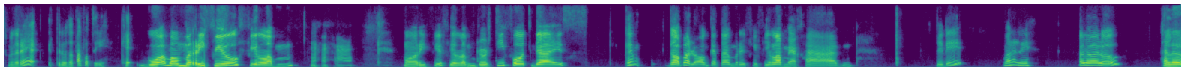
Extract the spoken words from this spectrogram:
sebenarnya tidak usah takut sih. Kayak gue mau mereview film. Mau review film Dirty Foot guys. Kan gak apa dong kita mereview film ya kan? Jadi mana nih? Halo halo. Halo.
